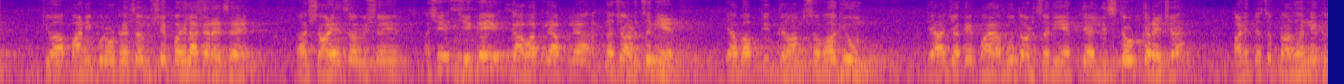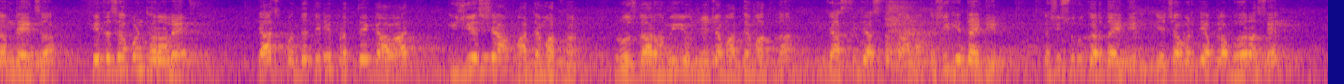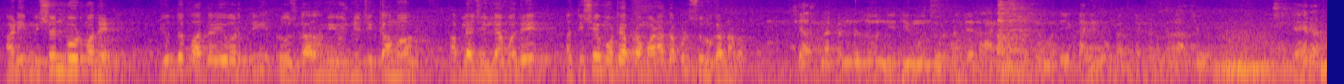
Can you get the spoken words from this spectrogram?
किंवा पाणी पुरवठ्याचा विषय पहिला करायचा आहे. शाळेचा विषय असे जे काही गावातल्या आपल्या आत्ताच्या अडचणी आहेत त्या बाबतीत ग्रामसभा घेऊन त्या ज्या काही पायाभूत अडचणी आहेत त्या लिस्ट आऊट करायच्या आणि त्याचं प्राधान्यक्रम द्यायचं. हे जसं आपण ठरवलं आहे त्याच पद्धतीने प्रत्येक गावात ई जी एसच्या माध्यमातून रोजगार हमी योजनेच्या माध्यमातून जास्तीत जास्त कामं कशी घेता येतील कशी सुरू करता येतील याच्यावरती आपला भर असेल. आणि मिशन मोडमध्ये युद्ध पातळीवरती रोजगार हमी योजनेची कामं आपल्या जिल्ह्यामध्ये अतिशय मोठ्या प्रमाणात आपण सुरू करणार आहोत. शासनाकडनं जो निधी मंजूर झालेला आहे त्याच्यामध्ये काही लोकांच्याकडनं अशी जाहिरात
